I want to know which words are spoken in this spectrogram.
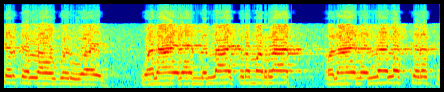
کرتے الله اکبر وای ولا اله الا الله 10 مرات ولا اله الا الله کرتے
